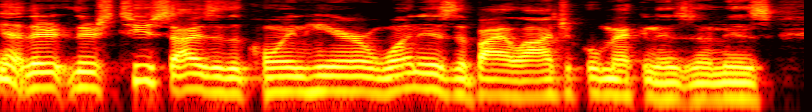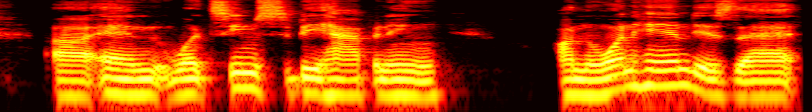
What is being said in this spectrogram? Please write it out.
Yeah there, there's two sides of the coin here. One is the biological mechanism is uh, and what seems to be happening on the one hand is that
